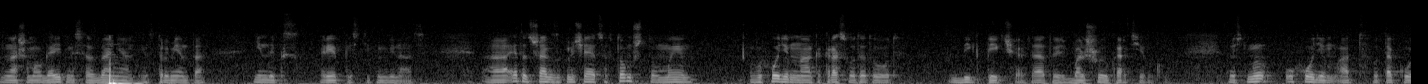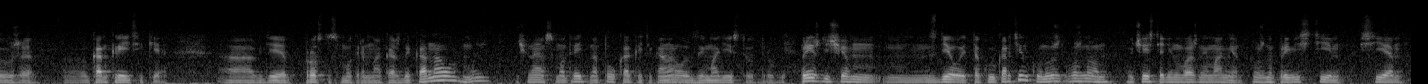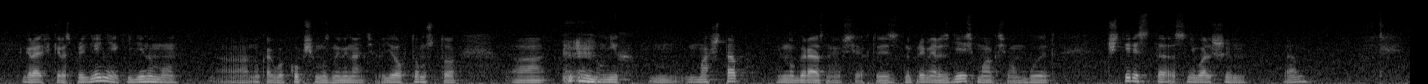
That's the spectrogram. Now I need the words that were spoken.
в нашем алгоритме создания инструмента индекс редкости комбинаций. А, этот шаг заключается в том, что мы выходим на как раз вот эту вот big picture, да, то есть большую картинку. То есть мы уходим от вот такой уже э, конкретики а, где просто смотрим на каждый канал, мы начинаем смотреть на то, как эти каналы взаимодействуют друг с другом. Прежде чем сделать такую картинку, нужно, нужно учесть один важный момент. Нужно привести все графики распределения к единому, а, ну как бы к общему знаменателю. Дело в том, что у них масштаб немного разный у всех. То есть, например, здесь максимум будет 400 с небольшим, да?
